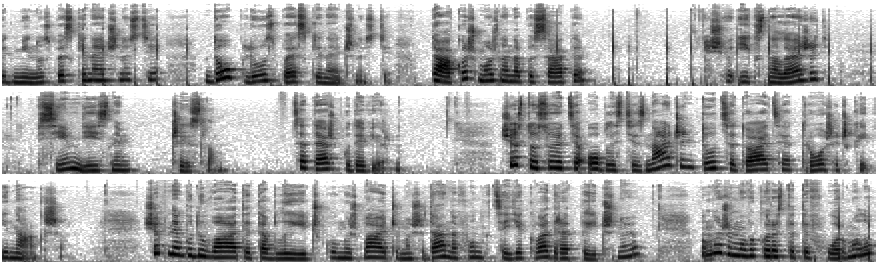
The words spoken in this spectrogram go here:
від мінус безкінечності до плюс безкінечності. Також можна написати, що х належить всім дійсним числам. Це теж буде вірно. Що стосується області значень, тут ситуація трошечки інакша. Щоб не будувати табличку, ми ж бачимо, що дана функція є квадратичною, ми можемо використати формулу,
